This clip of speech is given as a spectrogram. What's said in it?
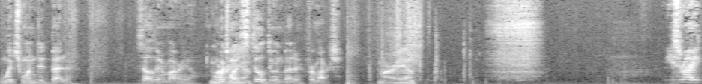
Which one did better? Zelda or Mario? Mario. Which one's still doing better for March? Mario. He's right.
